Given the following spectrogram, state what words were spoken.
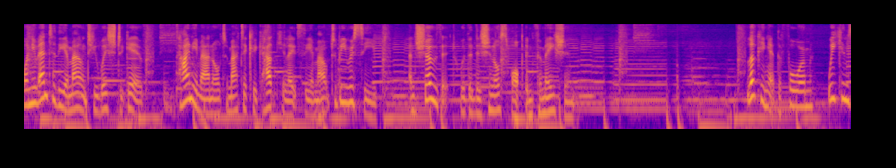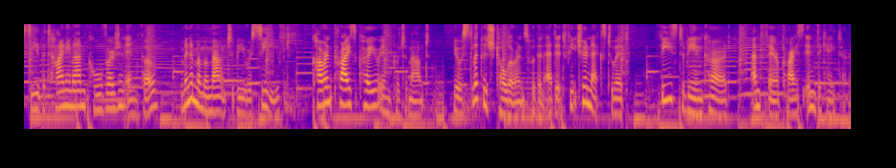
When you enter the amount you wish to give, Tinyman automatically calculates the amount to be received and shows it with additional swap information. Looking at the form, we can see the Tinyman conversion info, minimum amount to be received, current price per your input amount, your slippage tolerance with an edit feature next to it, fees to be incurred, and fair price indicator.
